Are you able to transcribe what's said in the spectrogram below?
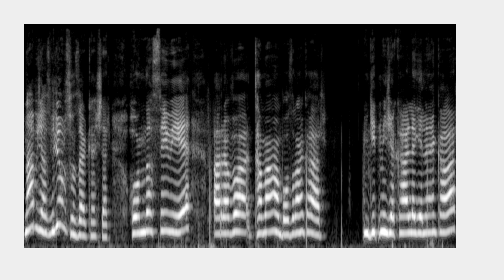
ne yapacağız biliyor musunuz arkadaşlar? Honda Civic araba tamamen bozulan kadar gitmeyecek hale gelene kadar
